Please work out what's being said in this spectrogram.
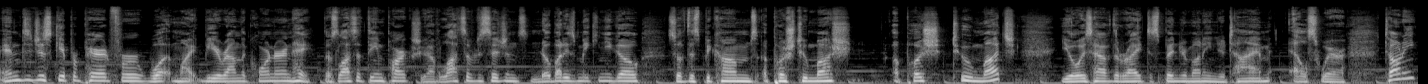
and to just get prepared for what might be around the corner. And hey, there's lots of theme parks. You have lots of decisions. Nobody's making you go. So if this becomes a push too much, a push too much, you always have the right to spend your money and your time elsewhere. Tony,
